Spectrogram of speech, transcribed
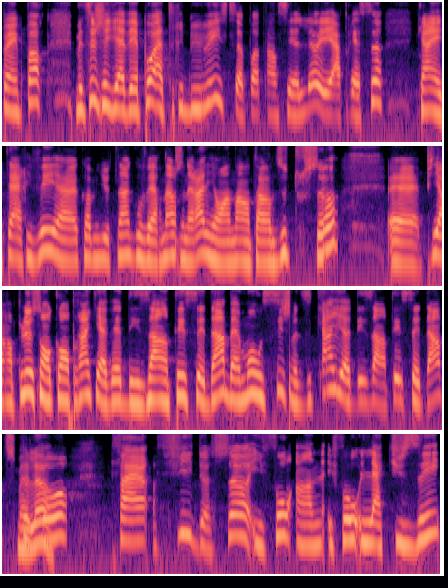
peu importe. Mais tu sais, je n'y avais pas attribué ce potentiel-là. Et après ça, quand elle est arrivée euh, comme lieutenant-gouverneur général, ils ont entendu tout ça. Euh, puis en plus, on comprend qu'il y avait des antécédents. Ben moi aussi, je me dis, quand il y a des antécédents, tu Mais peux là- pas faire fi de ça. Il faut en, il faut l'accuser.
